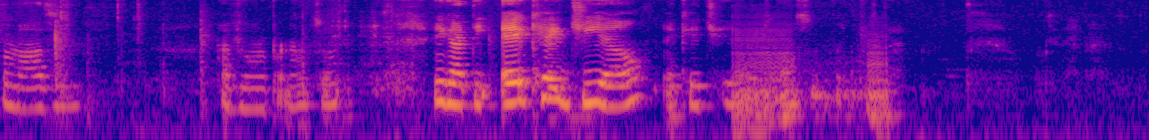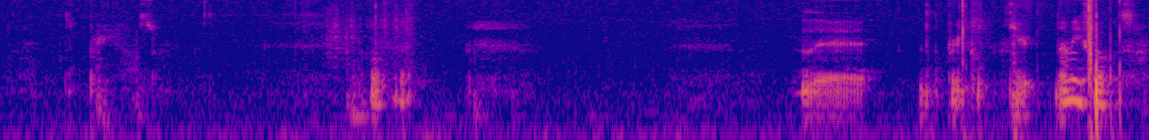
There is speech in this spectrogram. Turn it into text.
Or Mosin, however you want to pronounce it. You got the AKGL. AKGL is awesome. Look at that. Look at that, guys. It's pretty awesome. Look at that. Bleh. It's pretty cool. Here, let me focus on.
